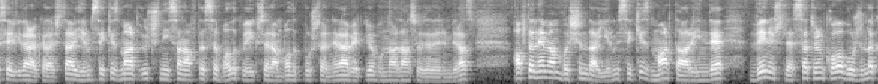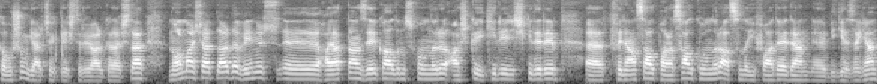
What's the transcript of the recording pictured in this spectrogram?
sevgiler arkadaşlar. 28 Mart 3 Nisan haftası balık ve yükselen balık burçları neler bekliyor bunlardan söz edelim biraz. Haftanın hemen başında 28 Mart tarihinde Venüs ile Satürn Kova burcunda kavuşum gerçekleştiriyor arkadaşlar. Normal şartlarda Venüs e, hayattan zevk aldığımız konuları, aşkı, ikili ilişkileri, e, finansal, parasal konuları aslında ifade eden e, bir gezegen.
